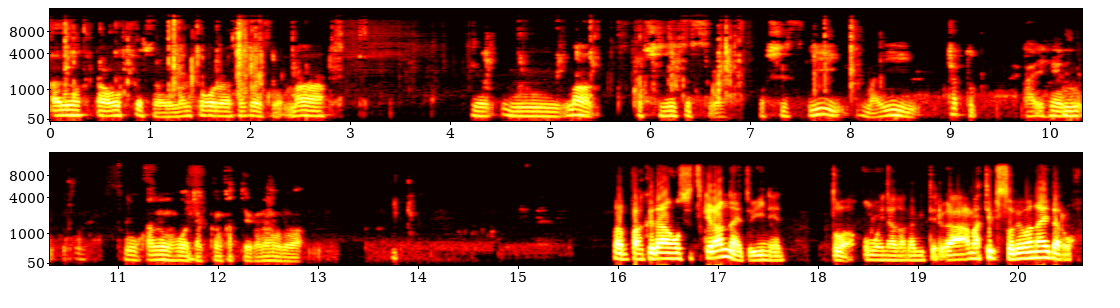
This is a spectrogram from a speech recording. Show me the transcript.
あの負担大きいですので、今のところ良さそうですね。まあ、うーん、まあ、少しずつですね。少しずつ、いい、まあいい、ちょっと大変、そうかの方が若干勝ってるかな、俺は。まあ、爆弾押し付けらんないといいねとは思いながら見てる。ああ、まあ、ティップそれはないだろう。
